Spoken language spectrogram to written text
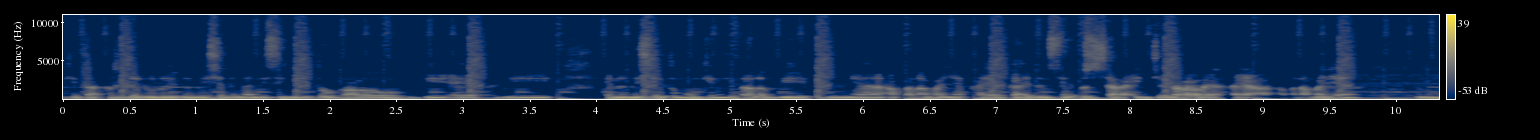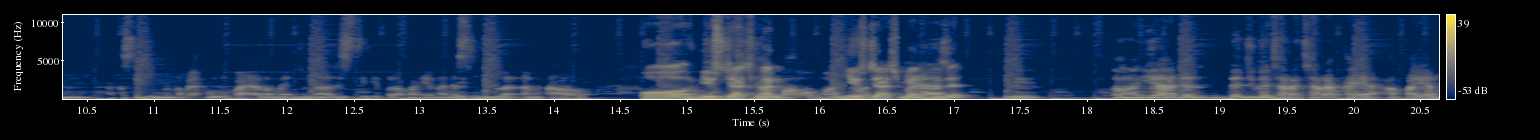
kita kerja dulu di Indonesia dengan di sini itu kalau di eh, di Indonesia itu mungkin kita lebih punya apa namanya kayak guidance-nya itu secara in general ya, kayak apa namanya hmm, apa sih namanya aku lupa elemen jurnalistik itu apa yang ada hmm. sembilan hal. Oh, news judgment. Siapa, oh news God. judgment, ya, is it? Hmm uh, iya dan dan juga cara-cara kayak apa yang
